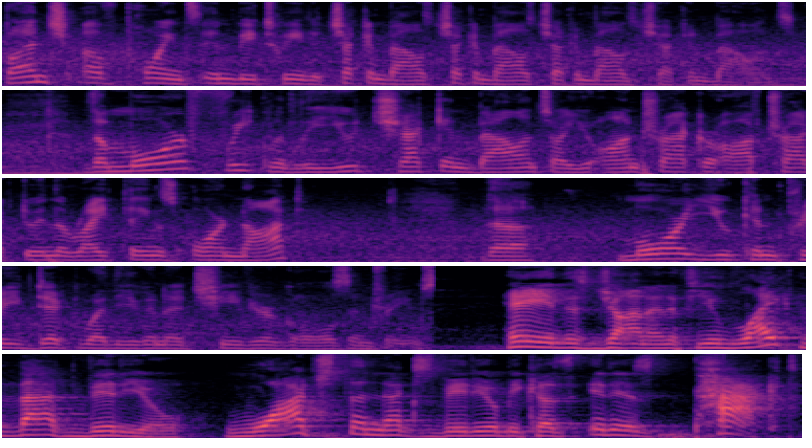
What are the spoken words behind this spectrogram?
bunch of points in between to check and balance, check and balance, check and balance, check and balance. The more frequently you check and balance, are you on track or off track, doing the right things or not, the more you can predict whether you're going to achieve your goals and dreams. Hey, this is John, and if you liked that video, watch the next video because it is packed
